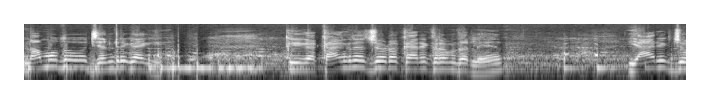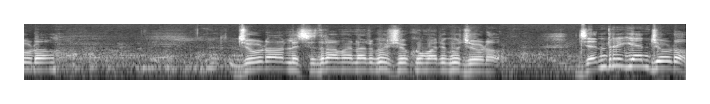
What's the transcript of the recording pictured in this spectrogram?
ನಮ್ಮದು ಜನರಿಗಾಗಿ ಈಗ ಕಾಂಗ್ರೆಸ್ ಜೋಡೋ ಕಾರ್ಯಕ್ರಮದಲ್ಲಿ ಯಾರಿಗೆ ಜೋಡೋ? ಜೋಡೋ ಅಲ್ಲಿ ಸಿದ್ದರಾಮಯ್ಯನವ್ರಿಗೂ ಶಿವಕುಮಾರಿಗೂ ಜೋಡೋ. ಜನರಿಗೇನು ಜೋಡೋ?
